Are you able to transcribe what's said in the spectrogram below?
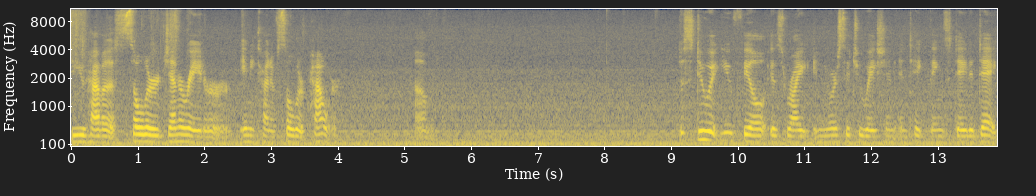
do you have a solar generator or any kind of solar power? Um, just do what you feel is right in your situation and take things day to day.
